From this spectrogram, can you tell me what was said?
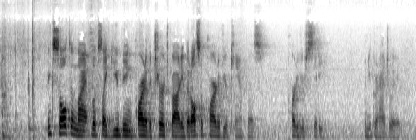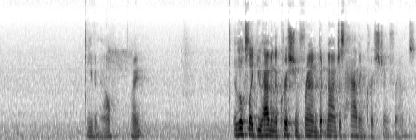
I think salt and light looks like you being part of a church body, but also part of your campus, part of your city when you graduate. Even now, right? It looks like you having a Christian friend, but not just having Christian friends.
